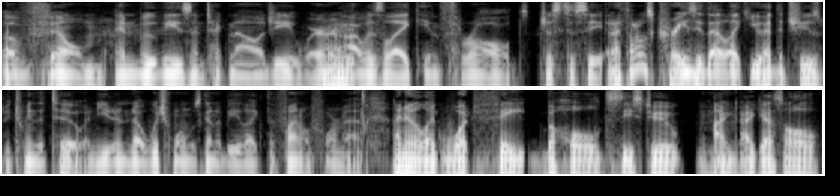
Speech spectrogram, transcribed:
of film and movies and technology where Right. I was like enthralled just to see. And I thought it was crazy that like you had to choose between the two and you didn't know which one was going to be like the final format. I know, like, what fate beholds these 2 I, Mhm. I guess I'll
